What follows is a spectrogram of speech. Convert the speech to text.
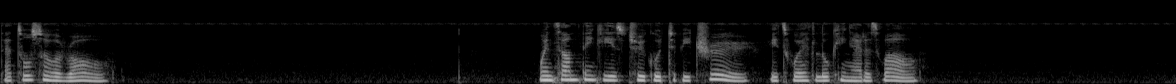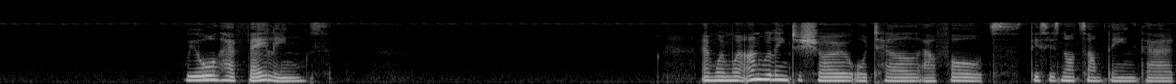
That's also a role. When something is too good to be true, it's worth looking at as well. We all have failings. And when we're unwilling to show or tell our faults, this is not something that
